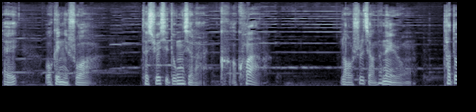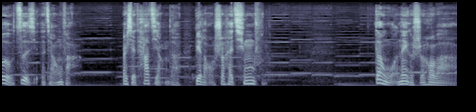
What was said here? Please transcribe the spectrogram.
哎，我跟你说啊，他学起东西来可快了。老师讲的内容，他都有自己的讲法，而且他讲的比老师还清楚呢。但我那个时候吧，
